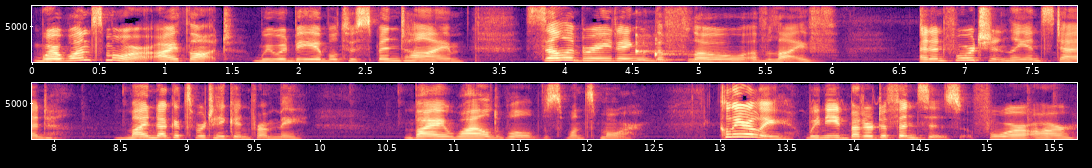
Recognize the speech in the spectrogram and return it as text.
where once more I thought we would be able to spend time celebrating the flow of life, and unfortunately instead, my nuggets were taken from me by wild wolves once more. Clearly, we need better defenses for our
